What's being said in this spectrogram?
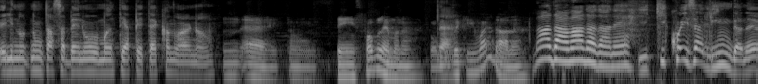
ele não, não tá sabendo manter a peteca no ar, não. Hum, É, então tem esse problema, né? Vamos é. ver o que vai dar, né? Nada, nada, dá, né? E que coisa linda, né?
